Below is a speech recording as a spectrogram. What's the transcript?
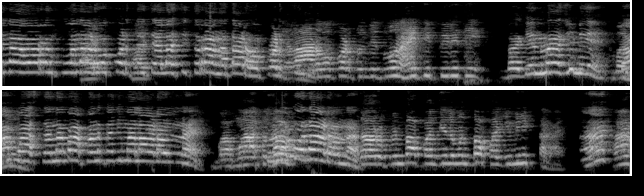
नावावर कोण आडवं पडतं त्याला तिथं रानात आडवं त्याला पडतं. आडवा पडतो ते दोन आहे ती पिढी ती. बघेन माझी मी. बाप असताना बापानं कधी मला अडवलं नाही. बा- मग आता तुम्ही दारू कोण अडवणार? दारू पिऊन बापान दिलं म्हणून बापाची मी निघता काय? हा? हा?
